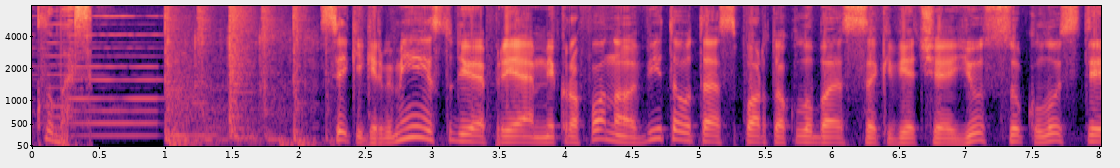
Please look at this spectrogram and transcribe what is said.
klubas. Sveiki gerbimieji, studijoje prie mikrofono Vytautas sporto klubas kviečia jūs suklusti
